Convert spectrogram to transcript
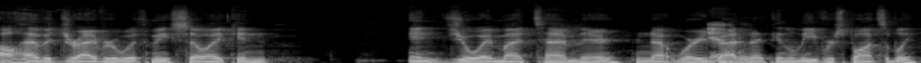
I'll have a driver with me so I can enjoy my time there and not worry yeah. about it. I can leave responsibly.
